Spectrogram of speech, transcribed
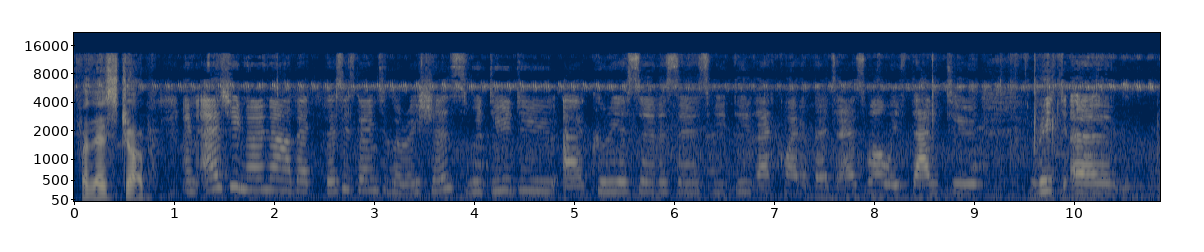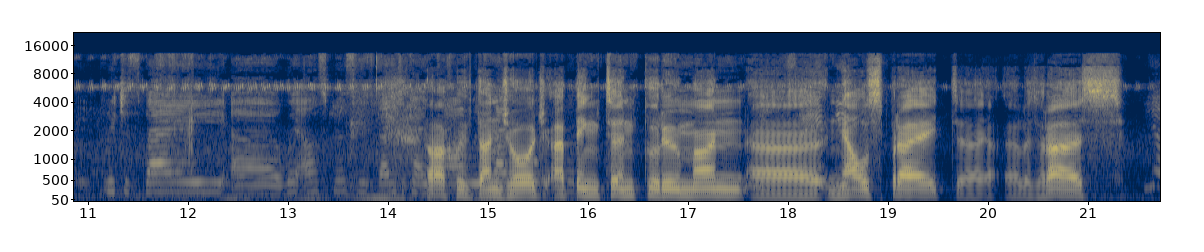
for this job. And as you know now that this is going to Mauritius, we do do uh, courier services. We do that quite a bit as well. We've done to Rich, uh, Richards Bay. Uh, where else, Chris? We've done to Cape Oh, Town, we've done to- George to- Upington, Kuruman, uh, Nelspruit, uh, Ellisras. Yeah,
